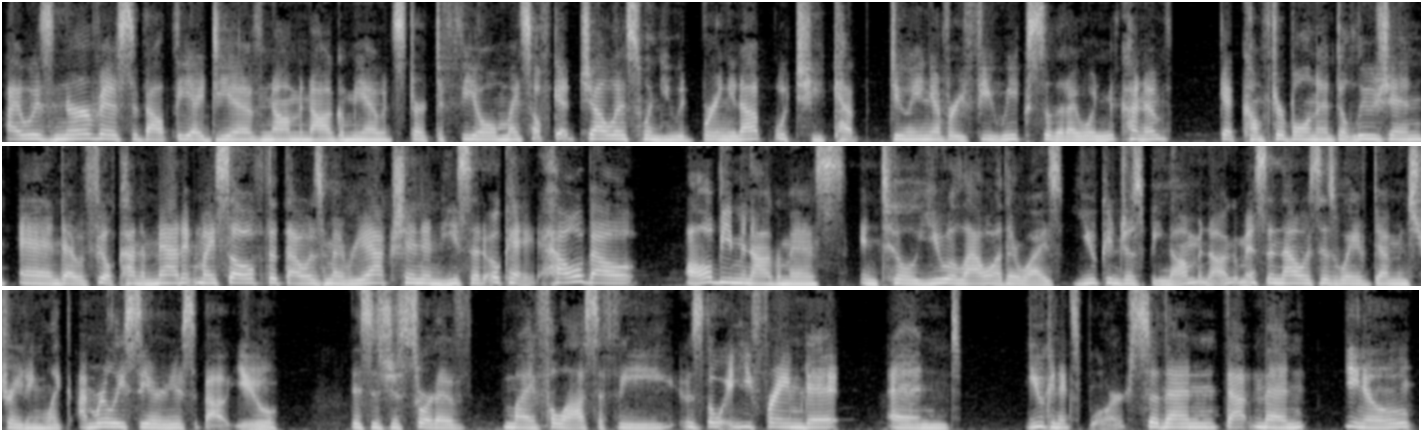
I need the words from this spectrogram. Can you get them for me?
I was nervous about the idea of non monogamy. I would start to feel myself get jealous when he would bring it up, which he kept doing every few weeks so that I wouldn't kind of get comfortable in a delusion. And I would feel kind of mad at myself that that was my reaction. And he said, okay, how about I'll be monogamous until you allow otherwise. You can just be non monogamous. And that was his way of demonstrating, like, I'm really serious about you. This is just sort of my philosophy. It was the way he framed it. And you can explore. So then that meant, you know,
